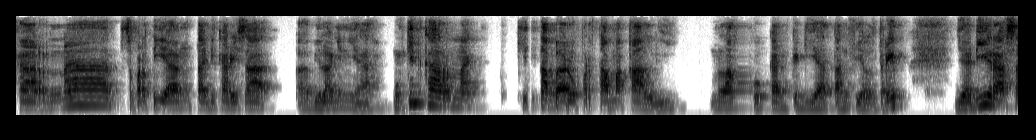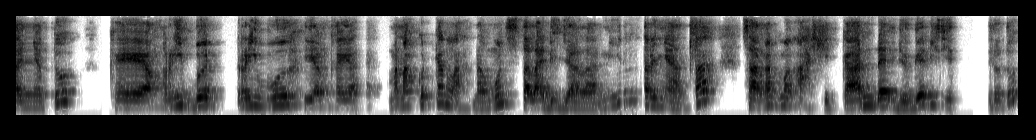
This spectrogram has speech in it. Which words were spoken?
Karena seperti yang tadi Karisa uh, bilangin ya, mungkin karena kita baru pertama kali melakukan kegiatan field trip. Jadi rasanya tuh kayak yang ribet, riweh, yang kayak menakutkan lah. Namun setelah dijalanin ternyata sangat mengasyikkan dan juga di situ tuh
